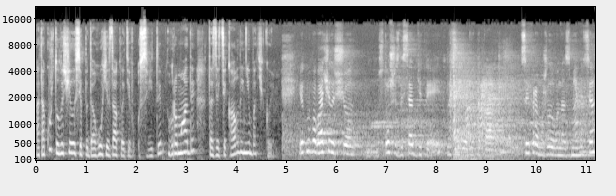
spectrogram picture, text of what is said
а також долучилися педагоги закладів освіти громади та зацікавлені батьки. І от ми побачили, що 160 дітей на сьогодні така цифра, можливо, вона зміниться.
